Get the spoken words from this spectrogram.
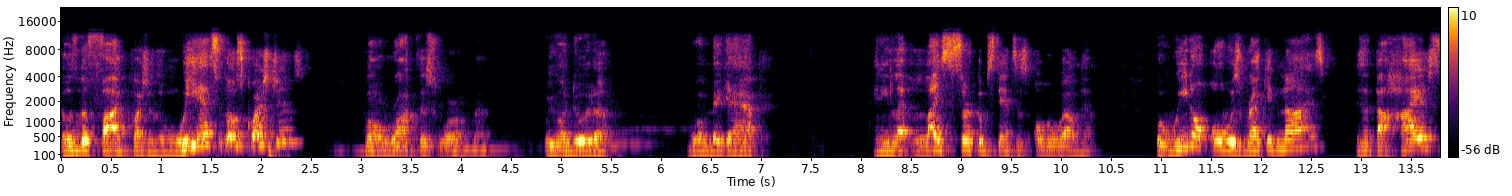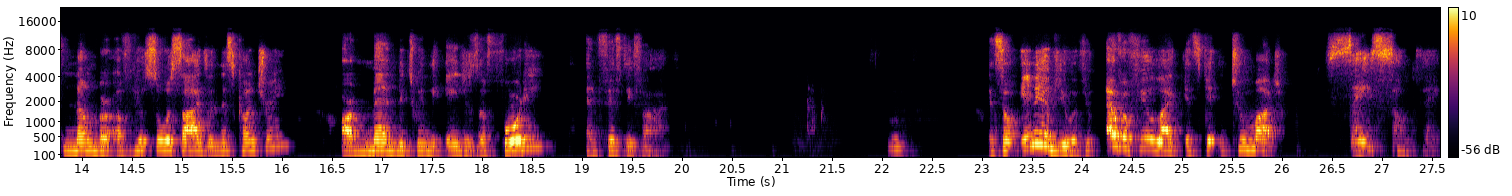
Those are the five questions. And when we answer those questions, we're gonna rock this world, man. We're gonna do it up. We're gonna make it happen. And he let life circumstances overwhelm him. What we don't always recognize is that the highest number of suicides in this country are men between the ages of 40 and 55. Hmm. And so, any of you, if you ever feel like it's getting too much, say something.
